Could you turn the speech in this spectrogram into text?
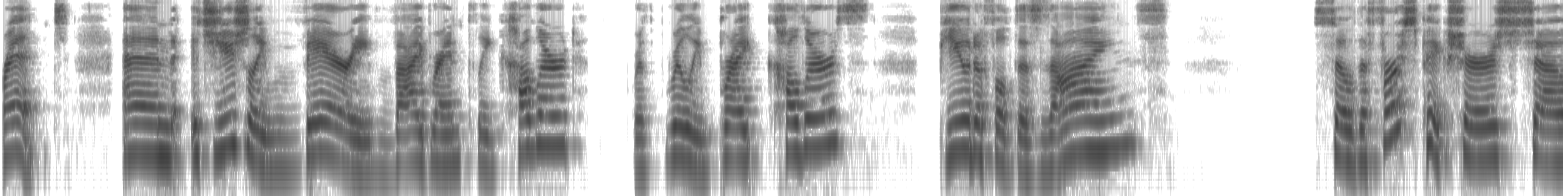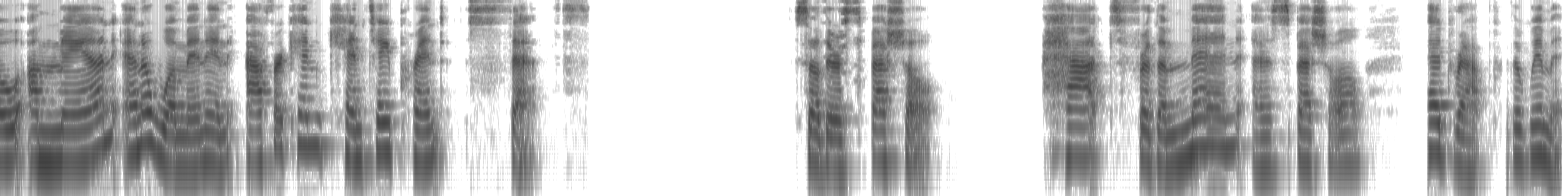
print and it's usually very vibrantly colored with really bright colors, beautiful designs. So the first pictures show a man and a woman in African kente print sets. So there's special hats for the men and a special head wrap for the women.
